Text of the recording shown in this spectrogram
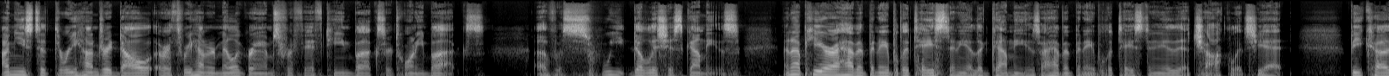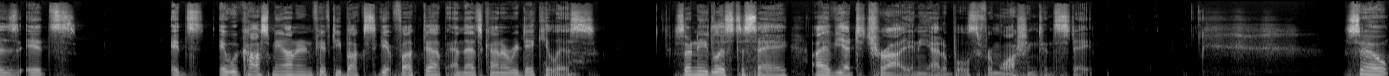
I'm used to 300 dollars or 300 milligrams for 15 bucks or 20 bucks of sweet, delicious gummies. And up here, I haven't been able to taste any of the gummies. I haven't been able to taste any of the chocolates yet because it's it's it would cost me 150 bucks to get fucked up and that's kind of ridiculous. So needless to say, I have yet to try any edibles from Washington state. So,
